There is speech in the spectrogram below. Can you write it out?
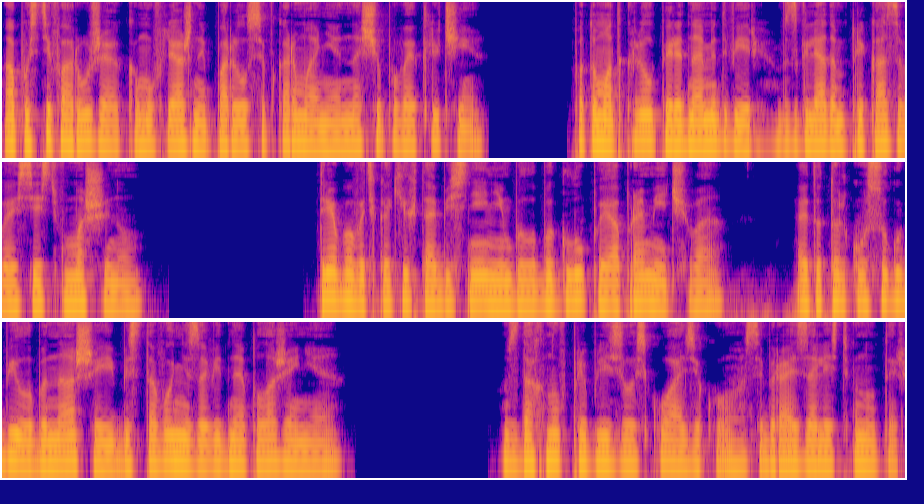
Опустив оружие, камуфляжный порылся в кармане, нащупывая ключи. Потом открыл перед нами дверь, взглядом приказывая сесть в машину. Требовать каких-то объяснений было бы глупо и опрометчиво. Это только усугубило бы наше и без того незавидное положение. Вздохнув, приблизилась к УАЗику, собираясь залезть внутрь,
